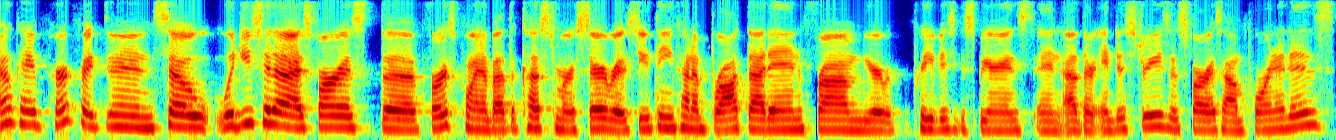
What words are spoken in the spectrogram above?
Okay, perfect. And so, would you say that as far as the first point about the customer service, do you think you kind of brought that in from your previous experience in other industries as far as how important it is?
